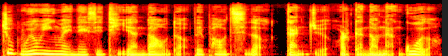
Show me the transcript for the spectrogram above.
就不用因为那些体验到的被抛弃的感觉而感到难过了。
